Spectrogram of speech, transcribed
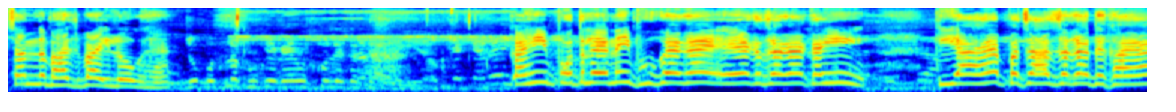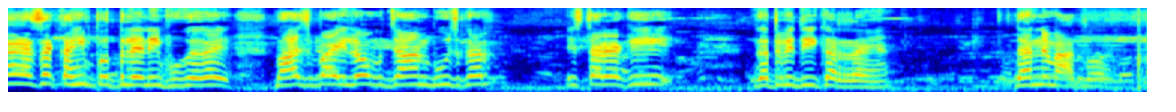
चंद भाजपाई लोग हैं। जो पुतले फूके गए उसको लेकर क्या कहीं पुतले नहीं फूके गए एक जगह कहीं किया है पचास जगह दिखाया है ऐसे कहीं पुतले नहीं फूके गए। भाजपाई लोग जानबूझकर इस तरह की गतिविधि कर रहे हैं। धन्यवाद बहुत बहुत।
